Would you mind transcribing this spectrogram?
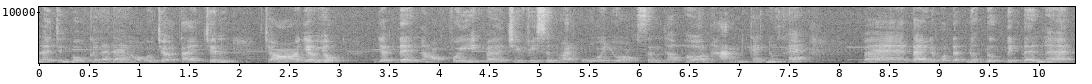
là chính phủ Canada hỗ trợ tài chính cho giáo dục, dẫn đến là học phí và chi phí sinh hoạt của du học sinh thấp hơn hẳn các nước khác. Và đây là một đất nước được biết đến là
